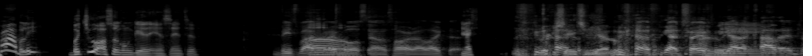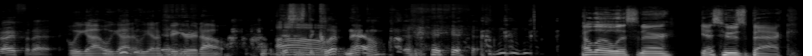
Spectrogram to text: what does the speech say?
Probably, but you also gonna get an incentive. Beats by Dre Bowl Um, sounds hard. I like that. Appreciate you, yo. We got we got Dre. I we got a mean- collar at Dre for that. We got, we got, we got to figure it out. This is the Um, clip now. Hello, listener. Guess who's back?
